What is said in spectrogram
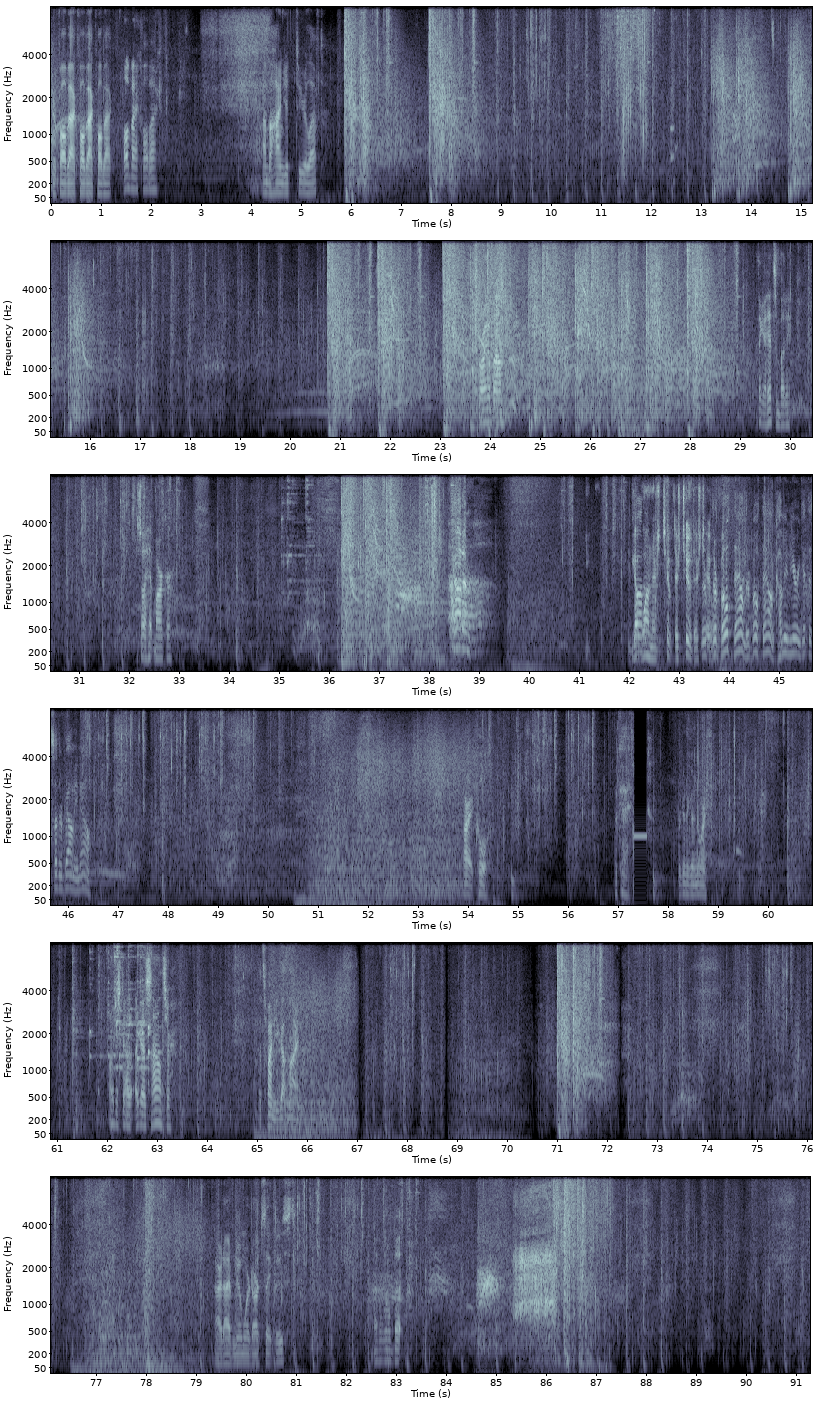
Here, fall back, fall back, fall back. Fall back, fall back. I'm behind you to your left. Throwing a bomb. I think I hit somebody. Saw a hit marker. Got him! You Got got him. one. There's two. There's two. There's They're, two. they're both down, they're both down. Come in here and get this other bounty now. Alright, cool. Okay. We're gonna go north. I just got. I got a silencer. That's fine, you got mine. Alright, I have no more dark sight boost. I have a little bit.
